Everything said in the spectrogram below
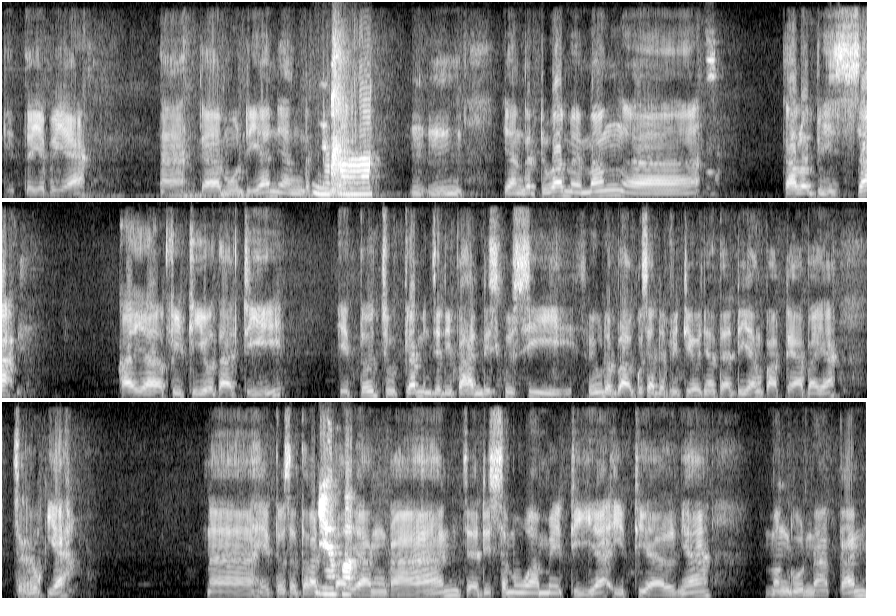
gitu ya Bu ya. Nah, kemudian yang Iya kedua. Mm-mm. Yang kedua memang eh, kalau bisa kayak video tadi itu juga menjadi bahan diskusi. Sebenarnya udah bagus ada videonya tadi yang pakai apa ya? Ceruk ya. Nah, itu setelah Pak. ditayangkan, jadi semua media idealnya menggunakan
